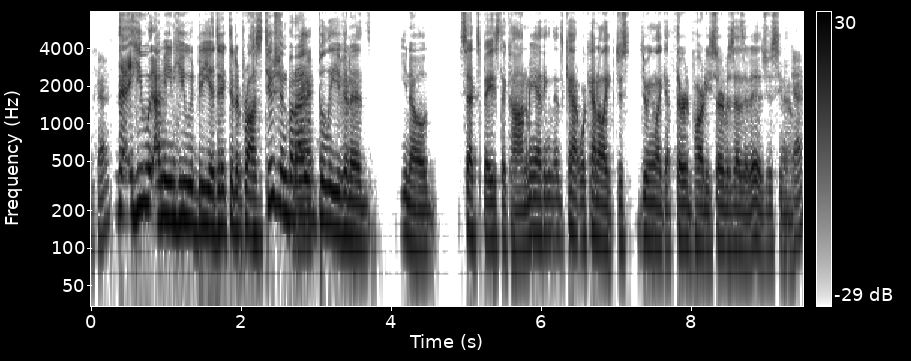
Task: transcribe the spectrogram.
okay. That he would. I mean, he would be addicted to prostitution, but I believe in a you know sex-based economy. I think that's kind of we're kind of like just doing like a third-party service as it is, just you know Okay.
